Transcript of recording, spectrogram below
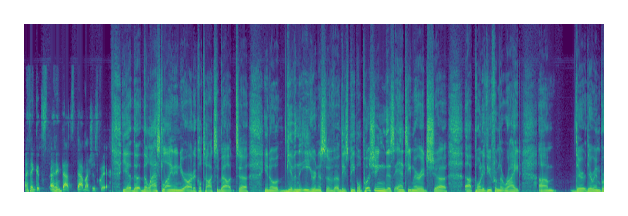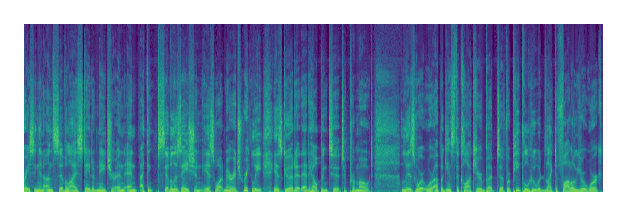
I think it's I think that's that much is clear. Yeah, the the last line in your article talks about uh, you know given the eagerness of, of these people pushing this anti-marriage uh, uh, point of view from the right. Um, they're they're embracing an uncivilized state of nature and and I think civilization is what marriage really is good at, at helping to to promote. Liz, we're, we're up against the clock here, but uh, for people who would like to follow your work,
